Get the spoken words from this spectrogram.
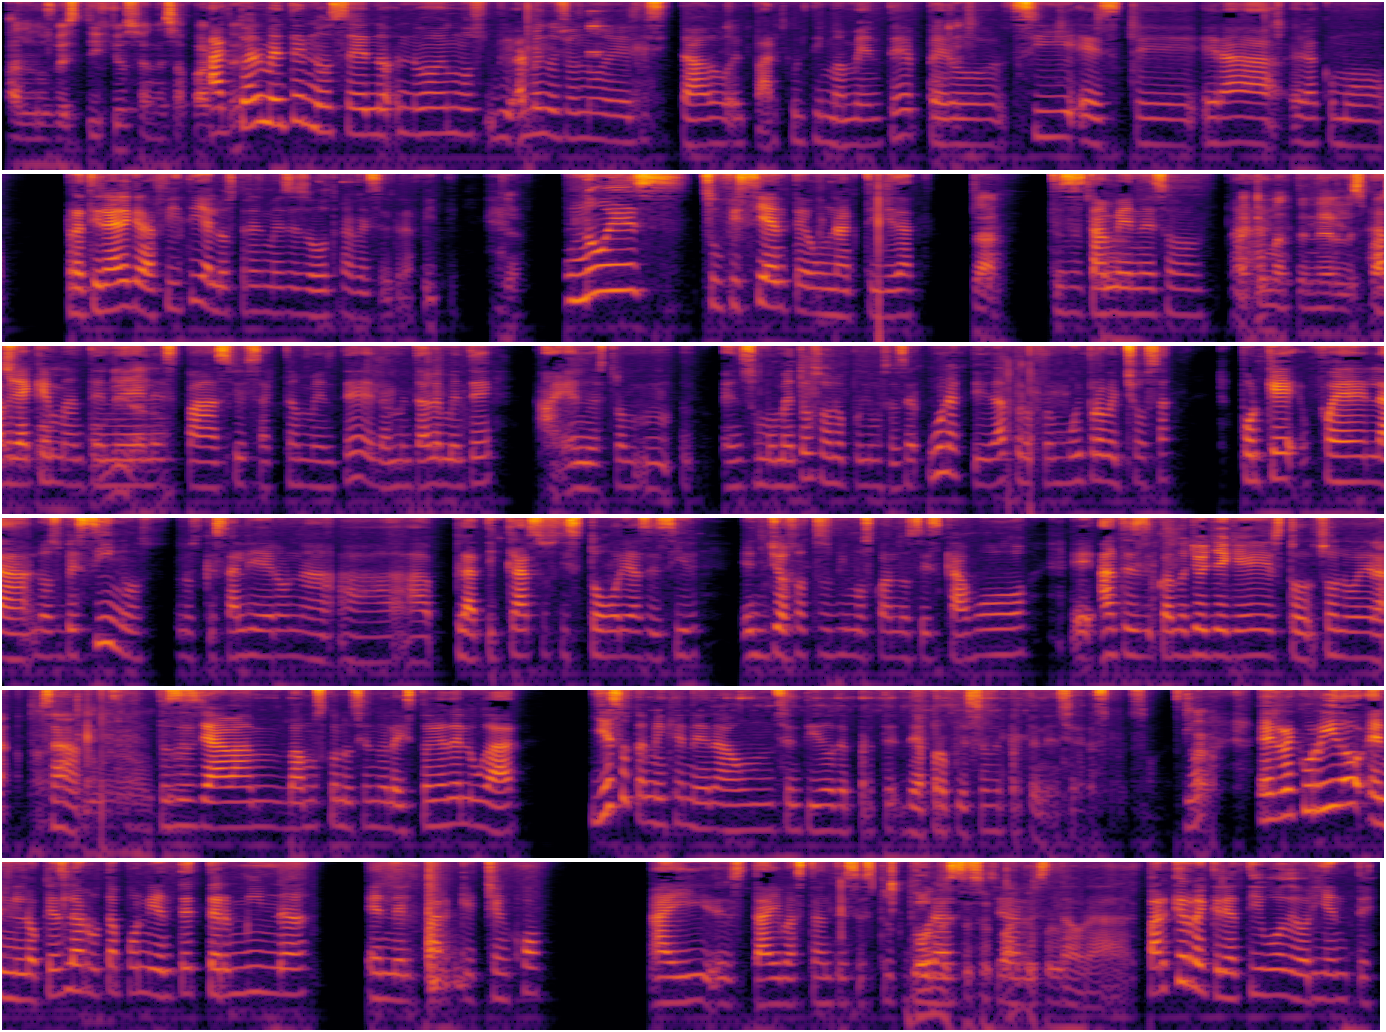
a los vestigios en esa parte? Actualmente no sé, no, no hemos, al menos yo no he visitado el parque últimamente, pero sí este era, era como retirar el graffiti y a los tres meses otra vez el graffiti. Ya. No es suficiente una actividad. Claro, Entonces también eso hay que ah, mantener el espacio. habría que mantener vida, el espacio exactamente. Lamentablemente ah, en nuestro en su momento solo pudimos hacer una actividad, pero fue muy provechosa porque fue la, los vecinos los que salieron a, a- a platicar sus historias, es decir, nosotros vimos cuando se excavó, eh, antes de cuando yo llegué esto solo era, o sea, Qué bueno. entonces ya van- vamos conociendo la historia del lugar y eso también genera un sentido de, de apropiación de pertenencia de las personas. ¿no? Claro. El recorrido en lo que es la ruta poniente termina en el Parque Chenjo. Ahí está, hay bastantes estructuras está ese parque. Parque Recreativo de Oriente.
